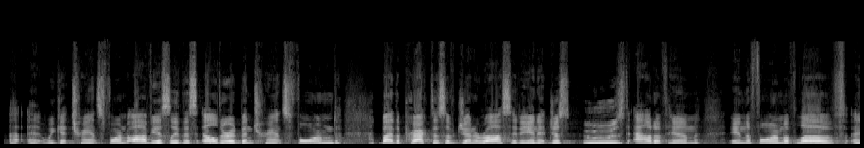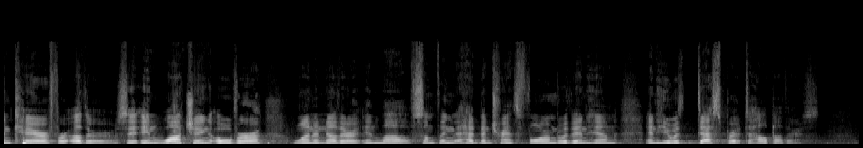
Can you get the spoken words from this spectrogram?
uh, we get transformed. Obviously, this elder had been transformed by the practice of generosity, and it just oozed out of him in the form of love and care for others, in watching over one another in love. Something that had been transformed within him, and he was desperate to help others.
